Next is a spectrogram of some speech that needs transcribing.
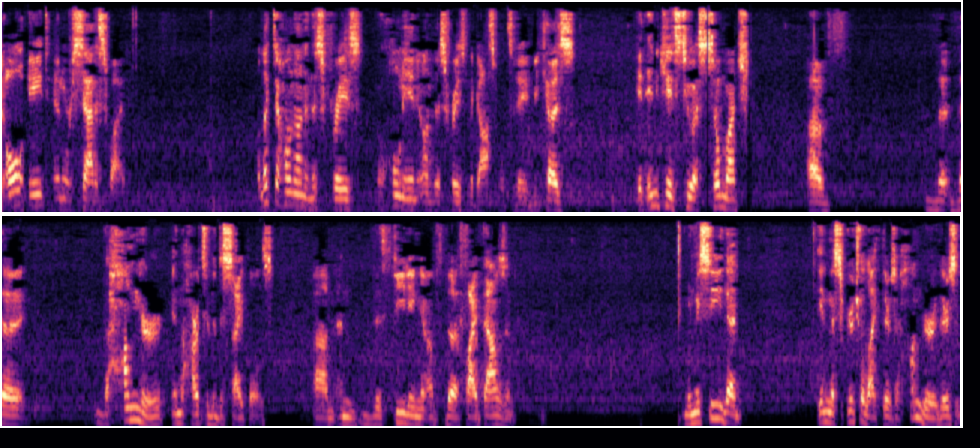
all ate and were satisfied. I'd like to hone on in this phrase, hone in on this phrase in the gospel today because it indicates to us so much of the the the hunger in the hearts of the disciples um, and the feeding of the five thousand. When we see that in the spiritual life there's a hunger, there's it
